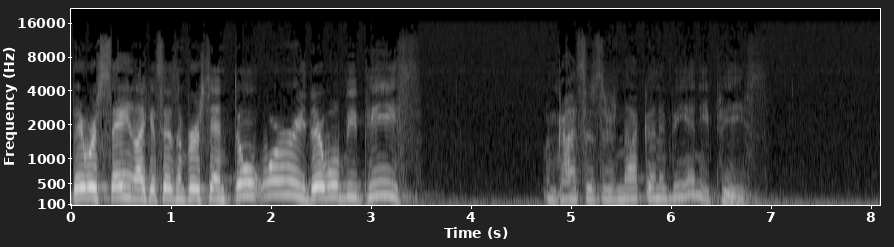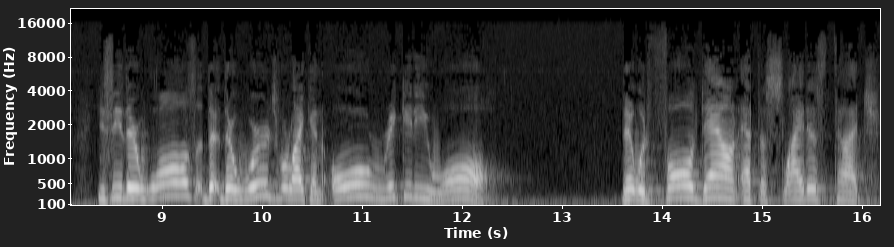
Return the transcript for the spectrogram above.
They were saying, like it says in verse 10, don't worry, there will be peace. When God says there's not going to be any peace. You see, their walls, their, their words were like an old rickety wall that would fall down at the slightest touch.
